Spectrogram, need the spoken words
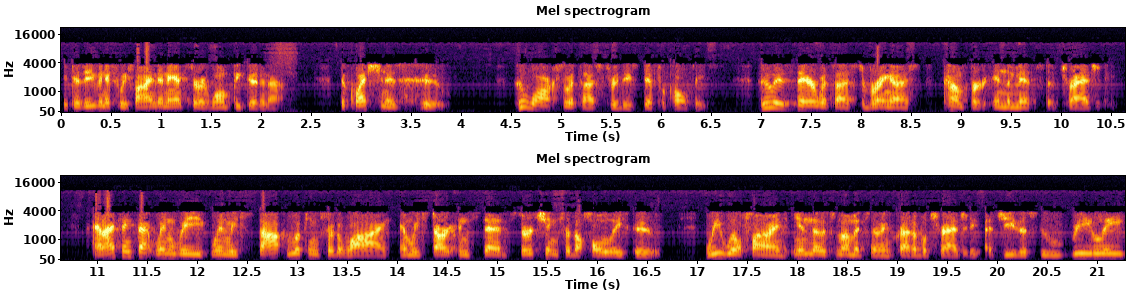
Because even if we find an answer, it won't be good enough. The question is who? Who walks with us through these difficulties? Who is there with us to bring us comfort in the midst of tragedy? And I think that when we when we stop looking for the why and we start instead searching for the holy who, we will find in those moments of incredible tragedy a Jesus who really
